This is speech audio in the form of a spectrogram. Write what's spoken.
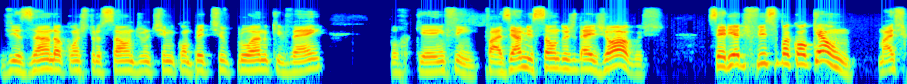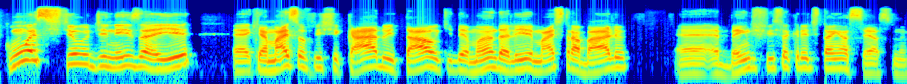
visando a construção de um time competitivo para o ano que vem, porque, enfim, fazer a missão dos 10 jogos seria difícil para qualquer um. Mas com esse estilo Diniz aí, é, que é mais sofisticado e tal, que demanda ali mais trabalho, é, é, bem difícil acreditar em acesso, né?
